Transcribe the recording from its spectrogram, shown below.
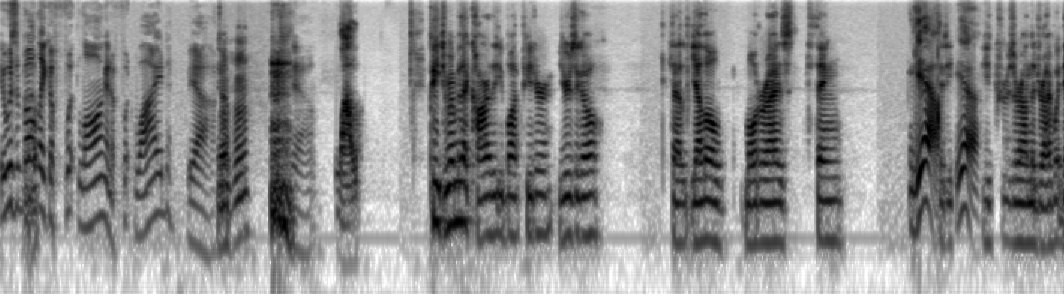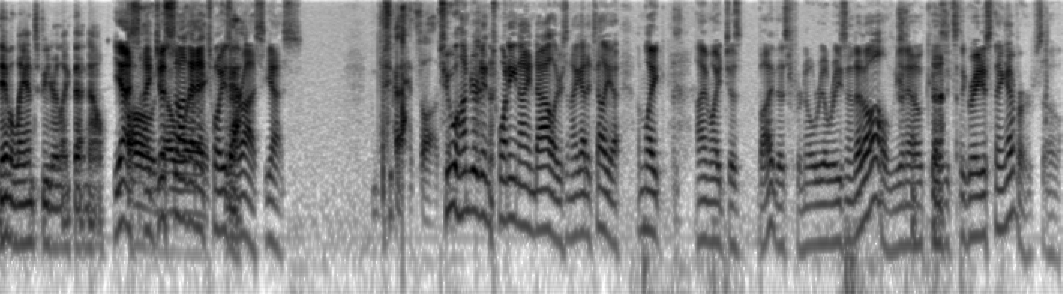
It was about like a foot long and a foot wide. Yeah, Yep. Mhm. yeah. Wow. Pete, do you remember that car that you bought Peter years ago? That yellow motorized thing. yeah, Did he- yeah. He'd cruise around the driveway. They have a land speeder like that now. Yes, I Oh, just no saw that at Toys Yeah. R Us. Yes. That's awesome. two hundred and twenty nine dollars, and I got to tell you, I'm like, I might just buy this for no real reason at all, you know, because it's the greatest thing ever. So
